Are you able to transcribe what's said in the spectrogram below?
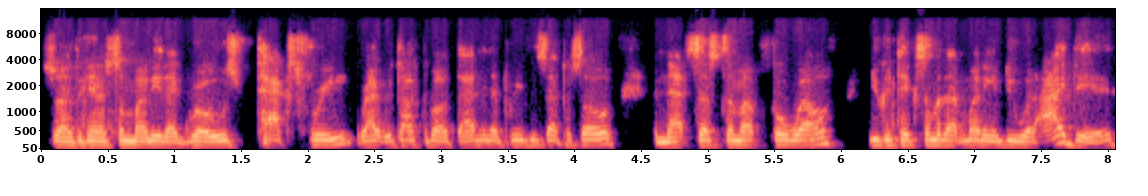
So I can have some money that grows tax free, right? We talked about that in the previous episode, and that sets them up for wealth. You can take some of that money and do what I did,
